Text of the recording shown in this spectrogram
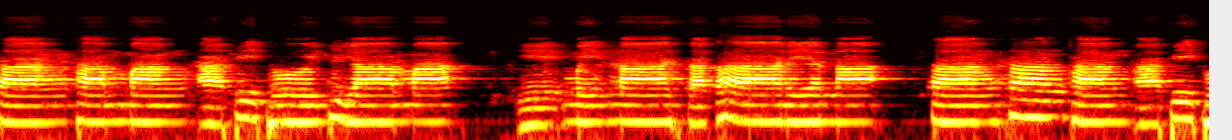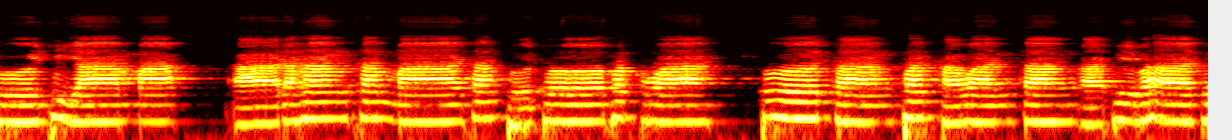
ตังธรรมังอภิพุชยามะอิมินาสกาเรนะตังสังฆังอภิพุชยามะ อาระหังสัมมาสัมพุทโธภควาพุทธังภควันตังอภิวาเท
